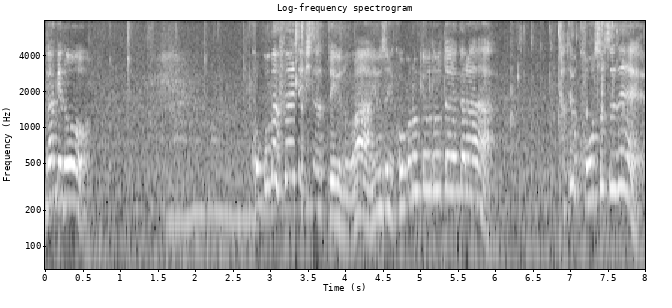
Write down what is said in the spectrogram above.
だけどここが増えてきたっていうのは要するにここの共同体から例えば高卒で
